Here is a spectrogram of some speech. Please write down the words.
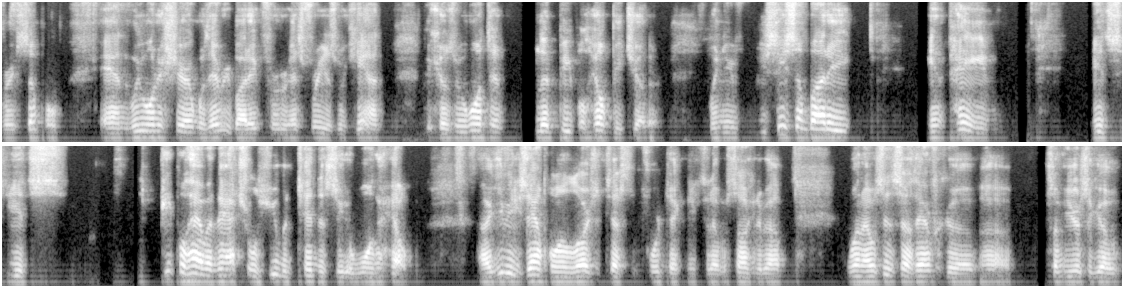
very simple, and we want to share them with everybody for as free as we can because we want to let people help each other. When you, you see somebody in pain, it's, it's, people have a natural human tendency to want to help. I'll give you an example on the large intestine 4 technique that I was talking about. When I was in South Africa, uh, some years ago,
